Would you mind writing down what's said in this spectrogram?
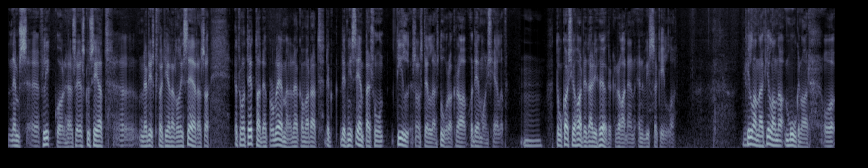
nämns eh, flickor här, så jag skulle säga att eh, med risk för att generalisera, så jag tror att ett av de problemen där kan vara att det, det finns en person till som ställer stora krav och det är man själv. Mm. De kanske har det där i högre grad än, än vissa killar. Killarna, killarna mognar och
